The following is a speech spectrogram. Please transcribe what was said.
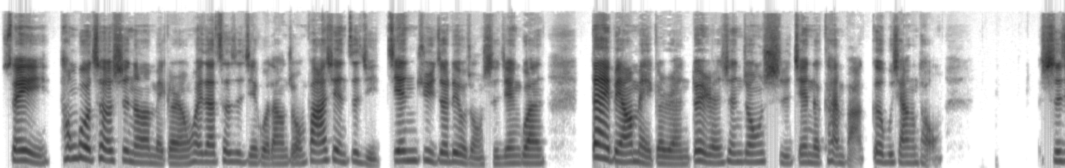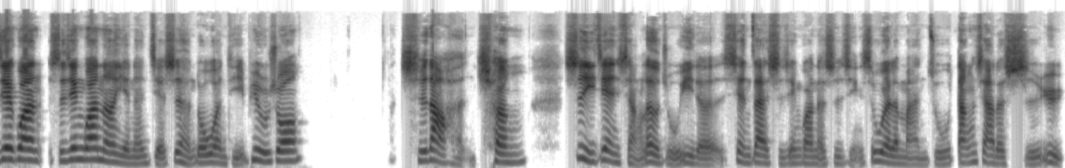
所以通过测试呢，每个人会在测试结果当中发现自己兼具这六种时间观，代表每个人对人生中时间的看法各不相同。时间观，时间观呢，也能解释很多问题，譬如说，吃到很撑是一件享乐主义的现在时间观的事情，是为了满足当下的食欲。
